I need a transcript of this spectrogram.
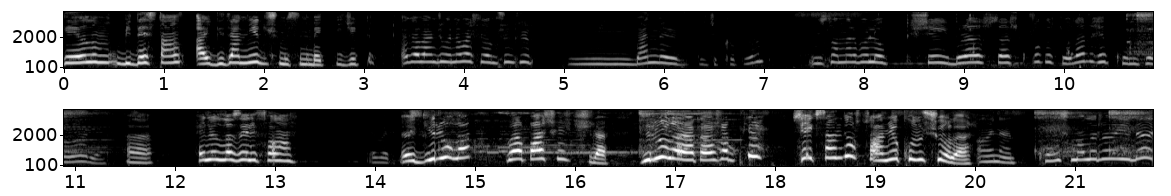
Gale'ın bir destan ay gizem niye düşmesini bekleyecektim. Aga bence oyuna başlayalım çünkü hmm, ben de gıcık kapıyorum. İnsanlar böyle şey Brawl Stars kupa kasıyorlar hep konuşuyorlar ya. He. Hele Lazeli falan. Evet. Ee, giriyorlar ve başka kişiler. Giriyorlar arkadaşlar. Bir 84 saniye konuşuyorlar. Aynen. Konuşmalarıyla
